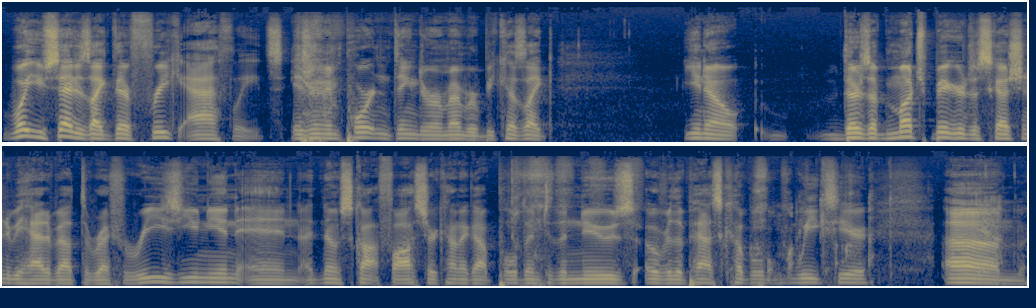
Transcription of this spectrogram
what you said is like they're freak athletes is an important thing to remember because like you know there's a much bigger discussion to be had about the referees union and I know Scott Foster kind of got pulled into the news over the past couple Oh weeks here. Um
